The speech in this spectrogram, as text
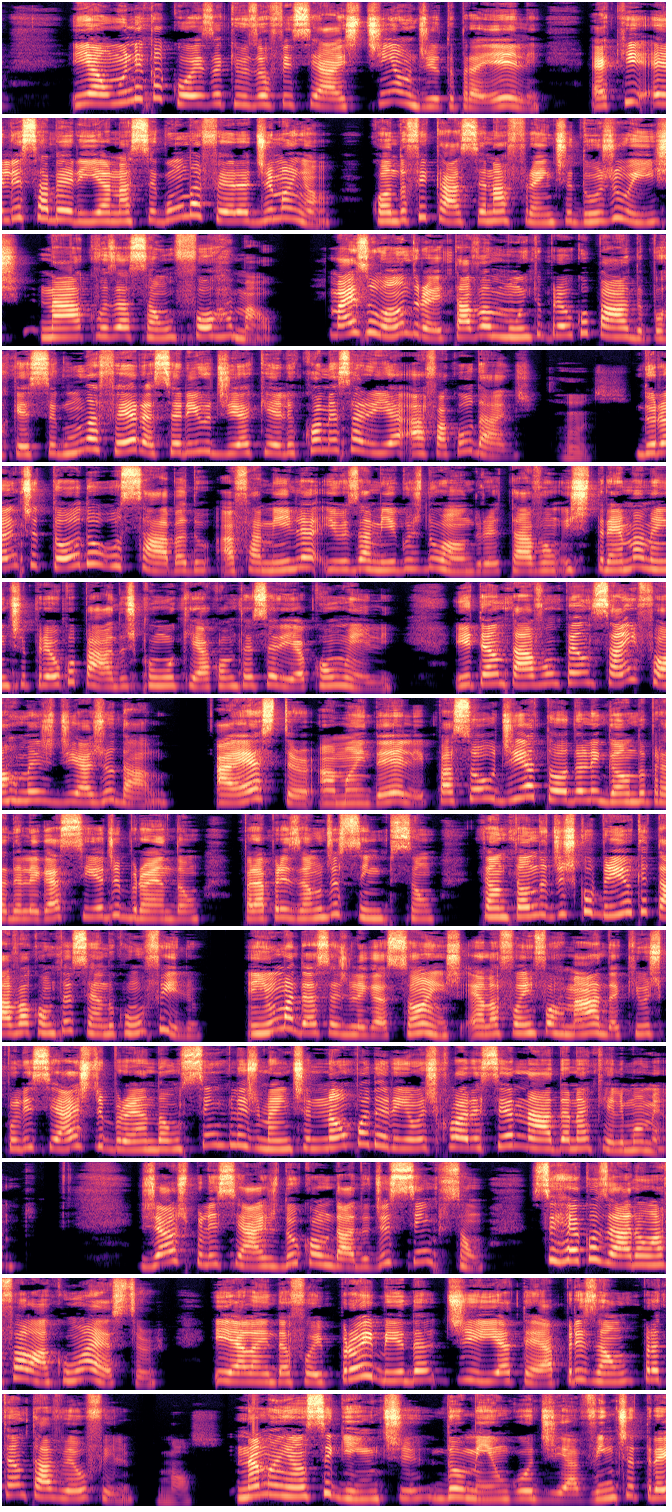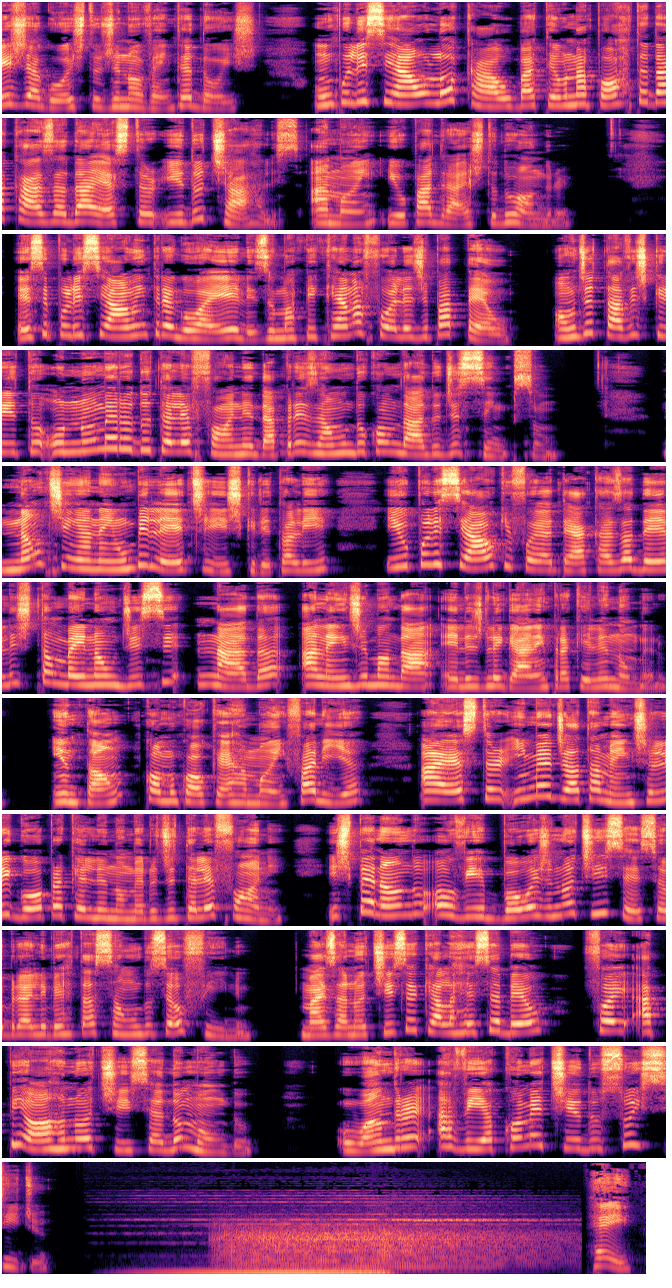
e a única coisa que os oficiais tinham dito para ele é que ele saberia na segunda-feira de manhã, quando ficasse na frente do juiz na acusação formal. Mas o Andrew estava muito preocupado, porque segunda-feira seria o dia que ele começaria a faculdade. Durante todo o sábado, a família e os amigos do Andrew estavam extremamente preocupados com o que aconteceria com ele e tentavam pensar em formas de ajudá-lo. A Esther, a mãe dele, passou o dia todo ligando para a delegacia de Brandon, para a prisão de Simpson, tentando descobrir o que estava acontecendo com o filho. Em uma dessas ligações, ela foi informada que os policiais de Brandon simplesmente não poderiam esclarecer nada naquele momento. Já os policiais do condado de Simpson se recusaram a falar com Esther, e ela ainda foi proibida de ir até a prisão para tentar ver o filho. Nossa. Na manhã seguinte, domingo, dia 23 de agosto de 92, um policial local bateu na porta da casa da Esther e do Charles, a mãe e o padrasto do Andrew. Esse policial entregou a eles uma pequena folha de papel, onde estava escrito o número do telefone da prisão do condado de Simpson. Não tinha nenhum bilhete escrito ali, e o policial que foi até a casa deles também não disse nada além de mandar eles ligarem para aquele número. Então, como qualquer mãe faria, a Esther imediatamente ligou para aquele número de telefone, esperando ouvir boas notícias sobre a libertação do seu filho. Mas a notícia que ela recebeu foi a pior notícia do mundo. O Andre havia cometido suicídio. Hey!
